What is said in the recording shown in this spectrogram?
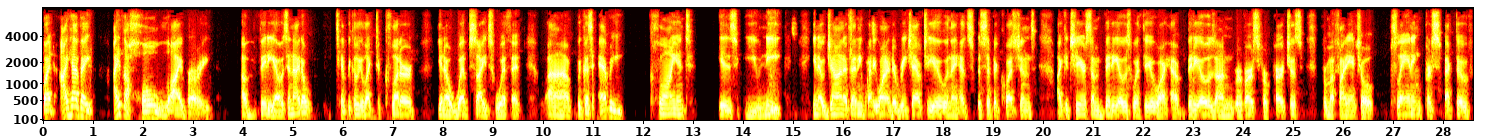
But I have a I have a whole library of videos, and I don't typically like to clutter, you know, websites with it uh, because every client is unique. You know, John, if anybody wanted to reach out to you and they had specific questions, I could share some videos with you. I have videos on reverse for purchase from a financial planning perspective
